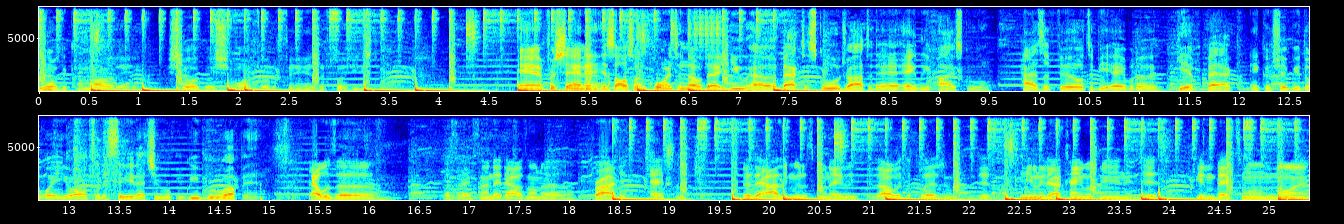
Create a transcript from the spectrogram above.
we wanted to come out and show a good showing for the fans and for Houston. And for Shannon, it's also important to know that you have a back to school drive today at Alief High School. How does it feel to be able to give back and contribute the way you are to the city that you you grew up in? That was uh what's that Sunday? That was on a Friday actually. It was at Ali Middle School in Alief. It's always a pleasure, just the community I came up in and just giving back to them, knowing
